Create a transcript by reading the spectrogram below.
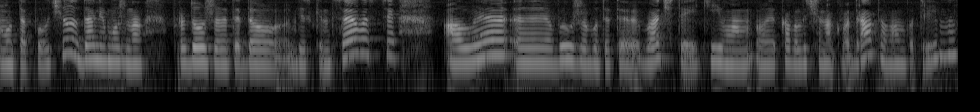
От так вийшло. Далі можна продовжувати до безкінцевості, але е, ви вже будете бачити, який вам, яка величина квадрата вам потрібна,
